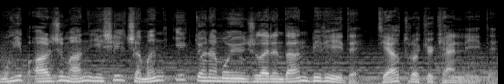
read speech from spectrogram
Muhip Arcıman Yeşilçam'ın ilk dönem oyuncularından biriydi. Tiyatro kökenliydi.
